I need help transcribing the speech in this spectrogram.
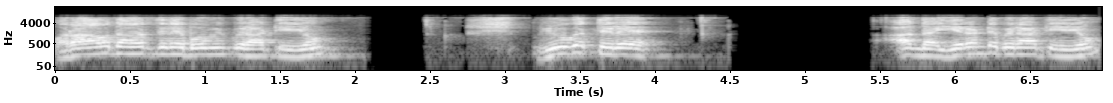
வராவதாரத்திலே பூமி பிராட்டியையும் வியூகத்திலே அந்த இரண்டு பிராட்டியையும்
